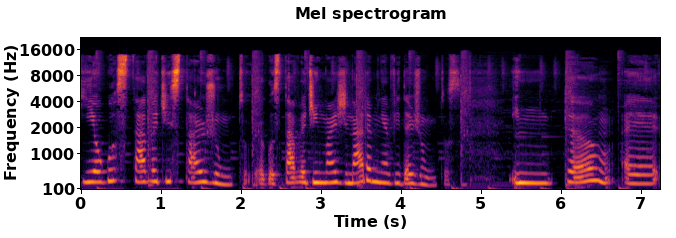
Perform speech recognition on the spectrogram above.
que eu gostava de estar junto, eu gostava de imaginar a minha vida juntos. Então, é,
